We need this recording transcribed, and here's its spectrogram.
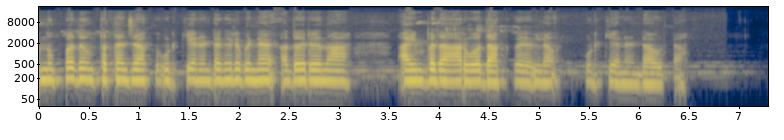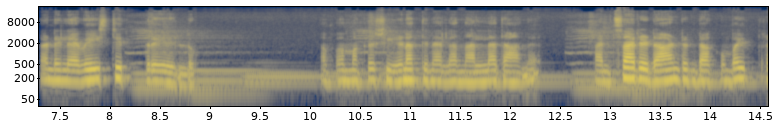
മുപ്പത് മുപ്പത്തഞ്ചാക്ക് കുടിക്കാനുണ്ടെങ്കിൽ പിന്നെ അതൊരു നാ അമ്പത് അറുപതാക്ക് എല്ലാം കുടിക്കാനുണ്ടാവും കേട്ടോ കണ്ടില്ലേ? വേസ്റ്റ് ഇത്രയേ ഉള്ളൂ. അപ്പം നമുക്ക് ക്ഷീണത്തിനെല്ലാം നല്ലതാണ്. പഞ്ചസാര ഇടാണ്ട് ഉണ്ടാക്കുമ്പോൾ ഇത്ര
